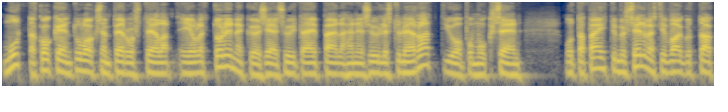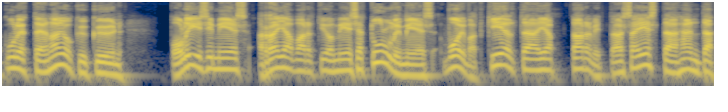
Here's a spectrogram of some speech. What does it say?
mutta kokeen tuloksen perusteella ei ole todennäköisiä syitä epäillä hänen syyllistyneen rattijuopumukseen, mutta päihtymys selvästi vaikuttaa kuljettajan ajokykyyn, poliisimies, rajavartiomies ja tullimies voivat kieltää ja tarvittaessa estää häntä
